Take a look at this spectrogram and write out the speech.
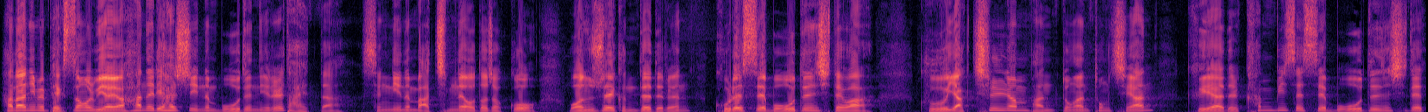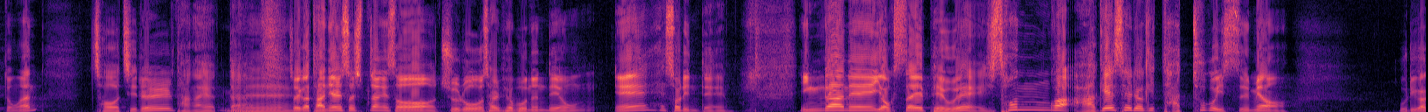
하나님의 백성을 위하여 하늘이 할 수 있는 모든 일을 다 했다. 승리는 마침내 얻어졌고 원수의 군대들은 고레스의 모든 시대와 그 후 약 7년 반 동안 통치한 그의 아들 캄비세스의 모든 시대 동안 저지를 당하였다. 네. 저희가 다니엘서 10장에서 주로 살펴보는 내용의 해설인데 인간의 역사의 배후에 이 선과 악의 세력이 다투고 있으며 우리가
